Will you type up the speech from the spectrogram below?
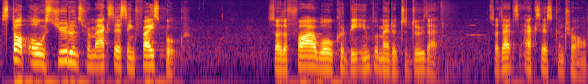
stop all students from accessing Facebook. So the firewall could be implemented to do that. So that's access control.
